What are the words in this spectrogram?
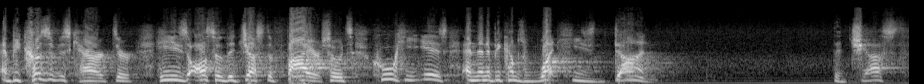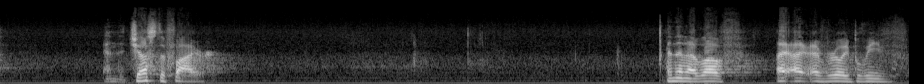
And because of his character, he's also the justifier. So it's who he is, and then it becomes what he's done. The just and the justifier. And then I love, I, I really believe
